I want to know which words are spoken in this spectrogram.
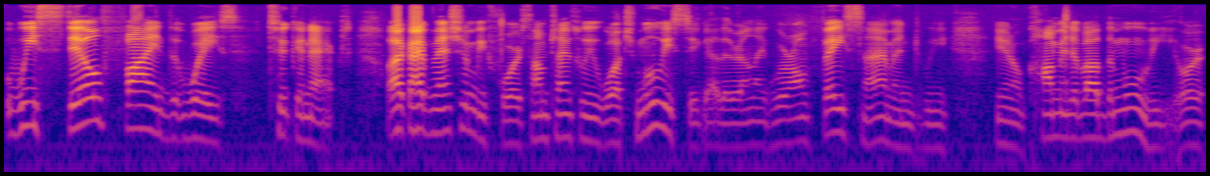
we still find ways to connect. Like I've mentioned before, sometimes we watch movies together and like we're on FaceTime and we, you know, comment about the movie or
